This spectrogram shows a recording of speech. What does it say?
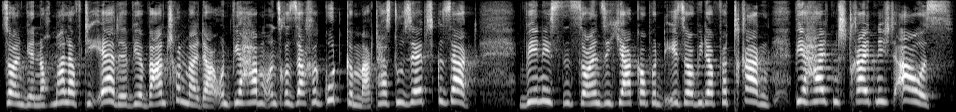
Sollen wir noch mal auf die Erde? Wir waren schon mal da und wir haben unsere Sache gut gemacht, hast du selbst gesagt. Wenigstens sollen sich Jakob und Esau wieder vertragen. Wir halten Streit nicht aus.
